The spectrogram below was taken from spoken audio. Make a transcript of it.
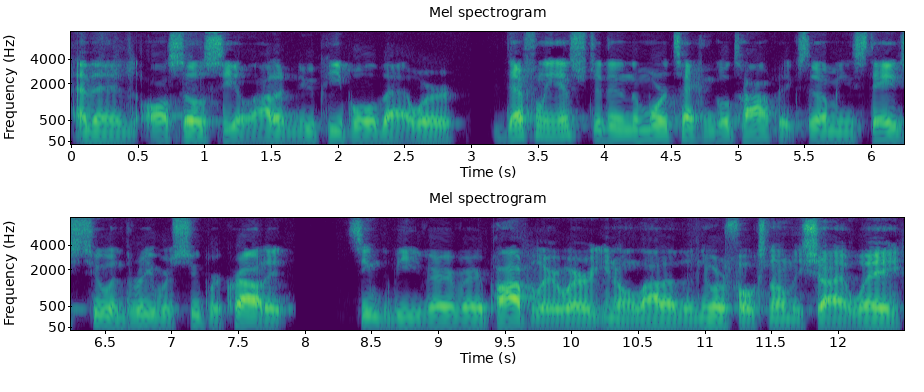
and then also see a lot of new people that were definitely interested in the more technical topics. So I mean, stage two and three were super crowded. Seemed to be very, very popular where, you know, a lot of the newer folks normally shy away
